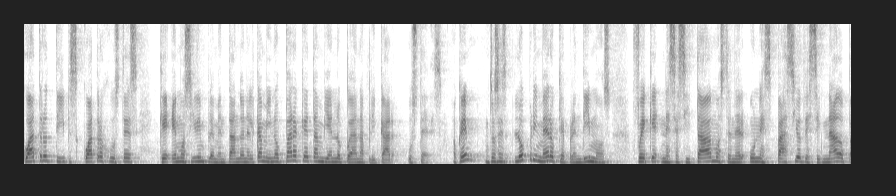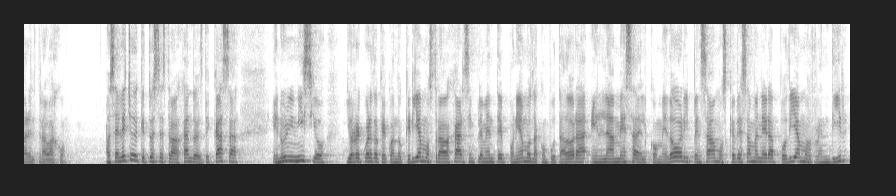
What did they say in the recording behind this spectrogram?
cuatro tips, cuatro ajustes que hemos ido implementando en el camino para que también lo puedan aplicar ustedes. ¿Ok? Entonces, lo primero que aprendimos fue que necesitábamos tener un espacio designado para el trabajo. O sea, el hecho de que tú estés trabajando desde casa, en un inicio, yo recuerdo que cuando queríamos trabajar simplemente poníamos la computadora en la mesa del comedor y pensábamos que de esa manera podíamos rendir,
